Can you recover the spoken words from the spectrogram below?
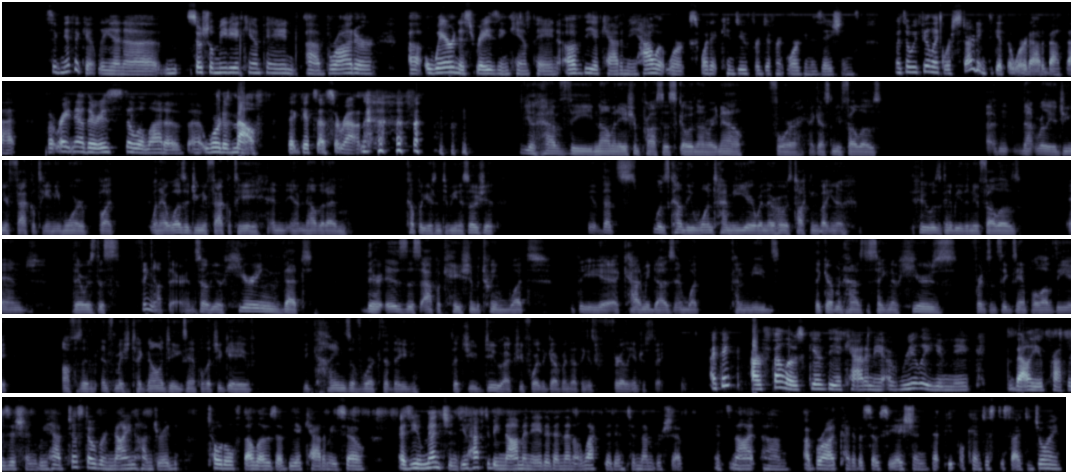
significantly in a social media campaign, a broader uh, awareness raising campaign of the academy, how it works, what it can do for different organizations. And so we feel like we're starting to get the word out about that. But right now, there is still a lot of uh, word of mouth that gets us around. you have the nomination process going on right now for, I guess, new fellows. I'm not really a junior faculty anymore, but when I was a junior faculty, and you know, now that I'm a couple years into being associate, you know, that's was kind of the one time a year when everyone was talking about you know who was going to be the new fellows, and there was this thing out there, and so you know hearing that there is this application between what the academy does and what kind of needs the government has to say, you know, here's for instance, the example of the Office of Information Technology example that you gave, the kinds of work that they that you do actually for the government, I think is fairly interesting. I think our fellows give the Academy a really unique value proposition. We have just over 900 total fellows of the Academy. So, as you mentioned, you have to be nominated and then elected into membership. It's not um, a broad kind of association that people can just decide to join.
